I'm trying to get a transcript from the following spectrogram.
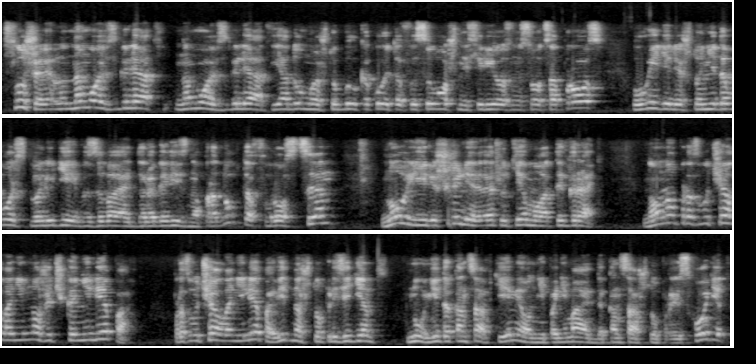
Слушай, на мой взгляд, на мой взгляд, я думаю, что был какой-то ФСОшный серьезный соцопрос. Увидели, что недовольство людей вызывает дороговизна продуктов, рост цен, ну и решили эту тему отыграть. Но оно прозвучало немножечко нелепо. Прозвучало нелепо. Видно, что президент ну, не до конца в теме, он не понимает до конца, что происходит.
